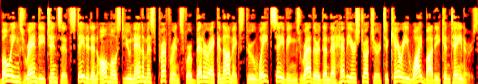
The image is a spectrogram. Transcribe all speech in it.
Boeing's Randy Tinseth stated an almost unanimous preference for better economics through weight savings rather than the heavier structure to carry widebody containers.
